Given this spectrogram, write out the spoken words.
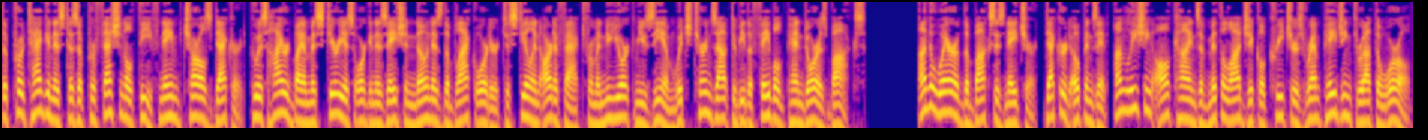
The protagonist is a professional thief named Charles Deckard, who is hired by a mysterious organization known as the Black Order to steal an artifact from a New York museum which turns out to be the fabled Pandora's box. Unaware of the box's nature, Deckard opens it, unleashing all kinds of mythological creatures rampaging throughout the world,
